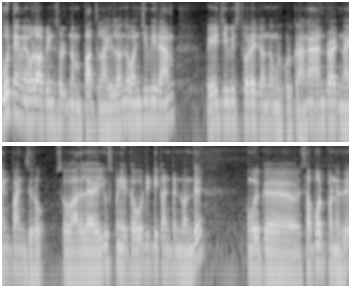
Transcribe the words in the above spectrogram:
பூட் டைம் எவ்வளோ அப்படின்னு சொல்லிட்டு நம்ம பார்த்துலாம் இதில் வந்து one GB RAM eight GB storage வந்து உங்களுக்கு கொடுக்குறாங்க. Android nine point zero so அதில் யூஸ் பண்ணியிருக்க ஓடிடி கண்டென்ட் வந்து உங்களுக்கு சப்போர்ட் பண்ணுது.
